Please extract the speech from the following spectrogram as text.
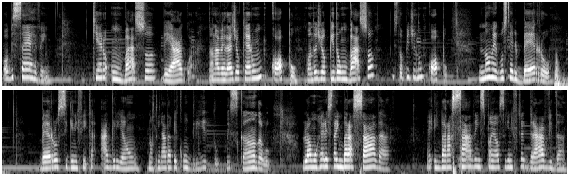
Observem. Quero um vaso de água. Então, na verdade, eu quero um copo. Quando eu pido um vaso, estou pedindo um copo. Não me gusta el berro. Berro significa agrião, não tem nada a ver com grito, com escândalo. La mulher está embaraçada. É, embaraçada em espanhol significa grávida.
